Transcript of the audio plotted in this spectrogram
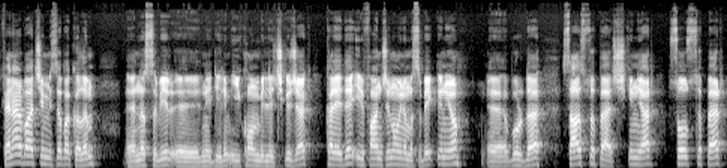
Fenerbahçe'mize bakalım e, nasıl bir e, ne diyelim ilk 11 ile çıkacak. Kalede İrfancan'ın oynaması bekleniyor. E, burada sağ stoper Şikinyar, sol stoper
